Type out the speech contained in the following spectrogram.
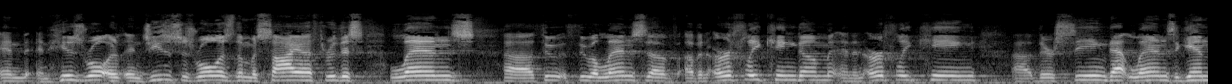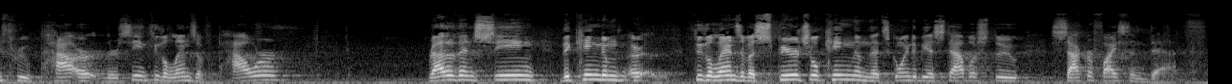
and, and his role, and Jesus' role as the Messiah through this lens, uh, through, through a lens of, of an earthly kingdom and an earthly king. Uh, they're seeing that lens again through power, they're seeing through the lens of power rather than seeing the kingdom through the lens of a spiritual kingdom that's going to be established through sacrifice and death.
